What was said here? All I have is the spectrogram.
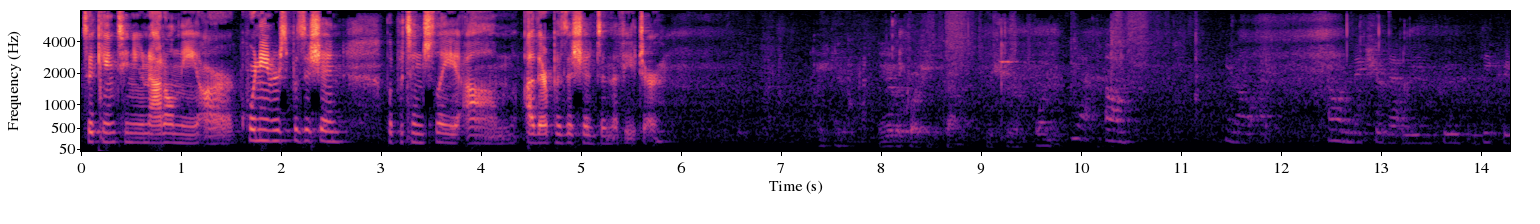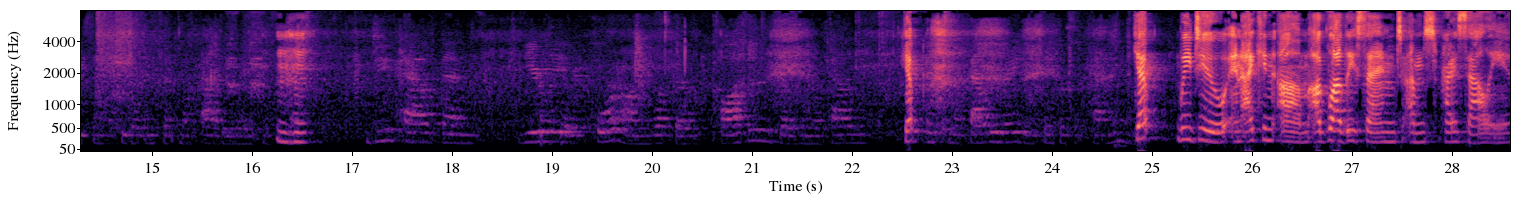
to continue not only our coordinator's position, but potentially um, other positions in the future. Thank you. Any other questions or comments? Commissioner Fleming? Yeah, um, you know, I, I want to make sure that we improve and decrease in our fetal infant mortality rate. Mhm. Do you have then yearly a report on what the causes of the mortality, Yep. infant mortality rate in St. Joseph County? Yep, we do, and I can, um, I'll gladly send, I'm surprised Sally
